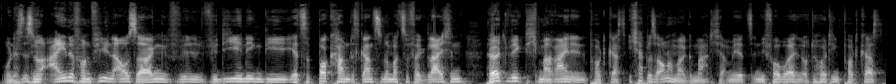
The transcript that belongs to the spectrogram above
Und das ist nur eine von vielen Aussagen für, für diejenigen, die jetzt Bock haben, das Ganze nochmal zu vergleichen. Hört wirklich mal rein in den Podcast. Ich habe das auch nochmal gemacht. Ich habe mir jetzt in die Vorbereitung auf den heutigen Podcast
